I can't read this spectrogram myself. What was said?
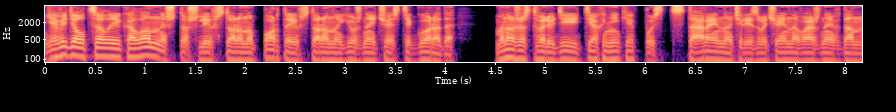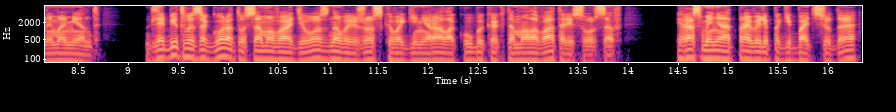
Я видел целые колонны, что шли в сторону порта и в сторону южной части города. Множество людей и техники, пусть старой, но чрезвычайно важной в данный момент. Для битвы за город у самого одиозного и жесткого генерала Кубы как-то маловато ресурсов. И раз меня отправили погибать сюда,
